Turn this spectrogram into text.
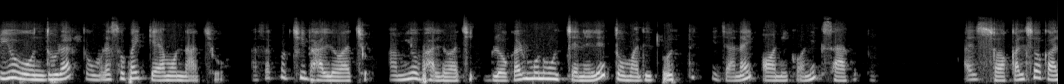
প্রিয় বন্ধুরা, তোমরা সবাই কেমন আছো? আশা করছি ভালো আছো। আমিও ভালো আছি। ব্লগার মুনমুর চ্যানেলে তোমাদের প্রত্যেককে জানাই অনেক অনেক স্বাগত। আজ সকাল সকাল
